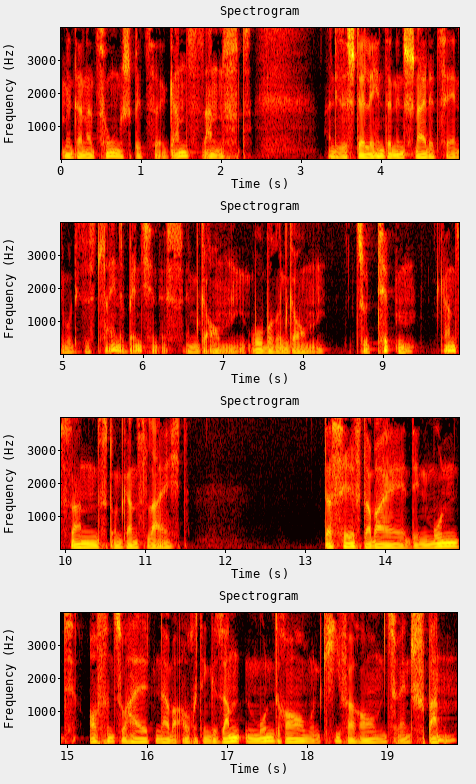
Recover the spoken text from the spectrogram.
mit deiner Zungenspitze ganz sanft an diese Stelle hinter den Schneidezähnen, wo dieses kleine Bändchen ist im Gaumen, im oberen Gaumen, zu tippen, ganz sanft und ganz leicht. Das hilft dabei, den Mund offen zu halten, aber auch den gesamten Mundraum und Kieferraum zu entspannen.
